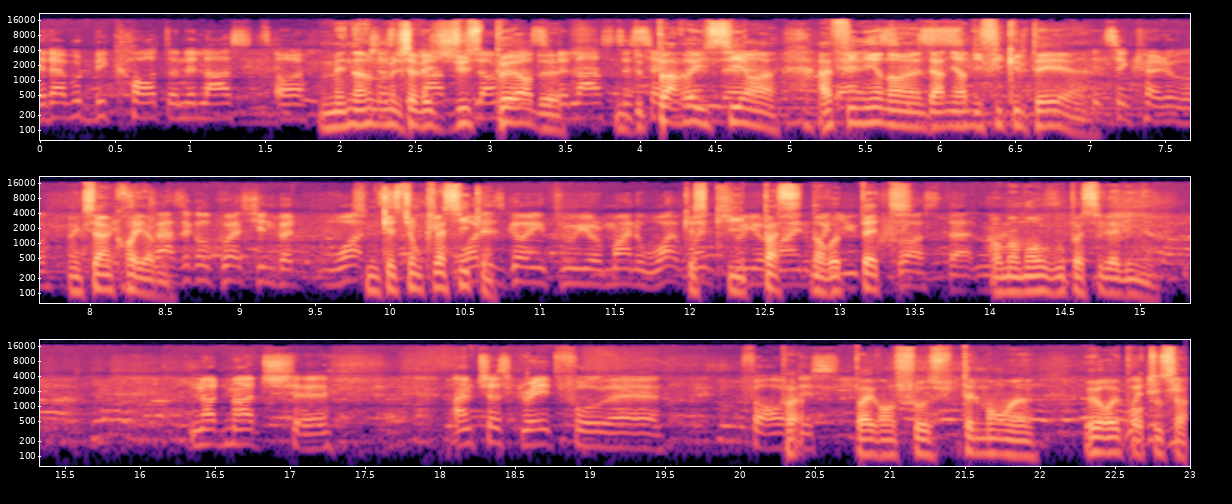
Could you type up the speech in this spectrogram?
I was just afraid then that I would be caught on the last. Or Mais non, just the j'avais last juste peur de ne pas réussir à, finir it's- dans la it's- dernière difficulté. It's incredible. Donc c'est incroyable. C'est une question classique. Qu'est-ce qui passe dans votre tête au moment où vous passez la ligne? Not much. uh, I'm just grateful uh, for all Pas, this. pas grand-chose. Je suis tellement euh, heureux pour tout ça.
